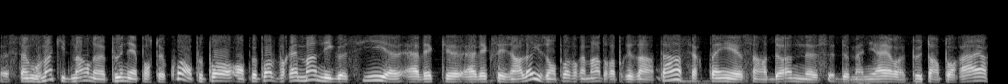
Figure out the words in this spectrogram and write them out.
euh, c'est un mouvement qui demande un peu n'importe quoi. On peut pas, on peut pas vraiment négocier euh, avec, euh, avec ces gens-là. Ils n'ont pas vraiment de représentants. Certains s'en donnent de manière un peu temporaire.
